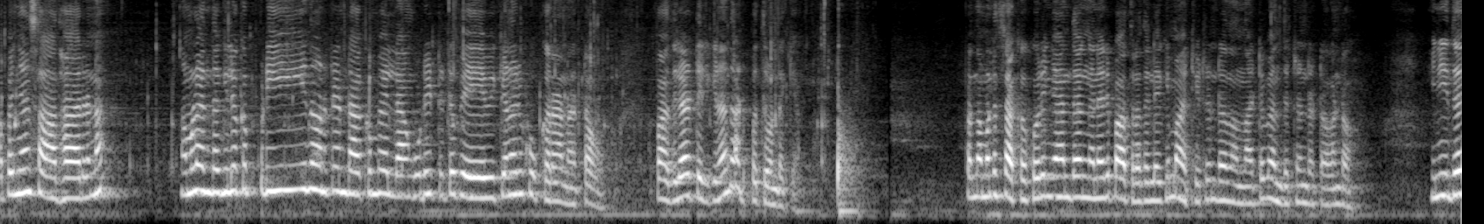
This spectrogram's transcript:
അപ്പോൾ ഞാൻ സാധാരണ നമ്മൾ എന്തെങ്കിലുമൊക്കെ പിടീന്ന് പറഞ്ഞിട്ട് ഉണ്ടാക്കുമ്പോൾ എല്ലാം കൂടി ഇട്ടിട്ട് വേവിക്കണ ഒരു കുക്കറാണ് കേട്ടോ അപ്പോൾ അതിലായിട്ടിരിക്കുന്നത് അടുപ്പത്ത് കൊണ്ടയ്ക്കാം അപ്പം നമ്മുടെ ചക്കക്കുരു ഞാൻ ഇത് അങ്ങനെ ഒരു പാത്രത്തിലേക്ക് മാറ്റിയിട്ടുണ്ട്. നന്നായിട്ട് വെന്തിട്ടുണ്ട് കേട്ടോ കണ്ടോ? ഇനി ഇത്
